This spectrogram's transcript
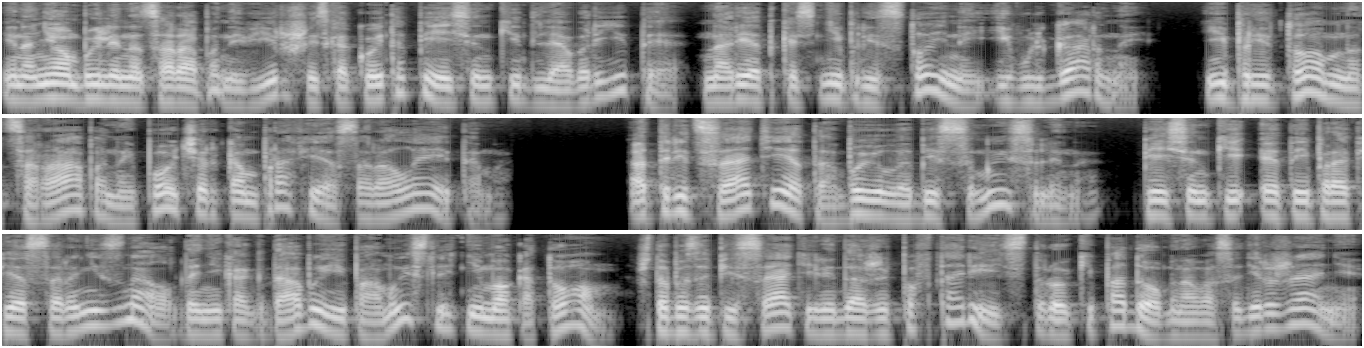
и на нем были нацарапаны вирши из какой-то песенки для варьете, на редкость непристойной и вульгарной, и притом нацарапанный почерком профессора Лейтема. Отрицать это было бессмысленно. Песенки этой профессора не знал, да никогда бы и помыслить не мог о том, чтобы записать или даже повторить строки подобного содержания.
